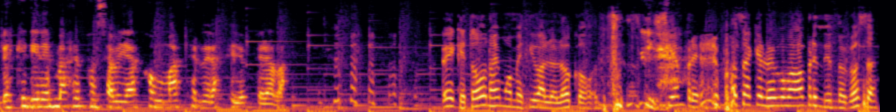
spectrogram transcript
ves que tienes más responsabilidades como máster de las que yo esperaba. Ve que todos nos hemos metido a lo loco. Siempre. Pasa que luego vas aprendiendo cosas.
